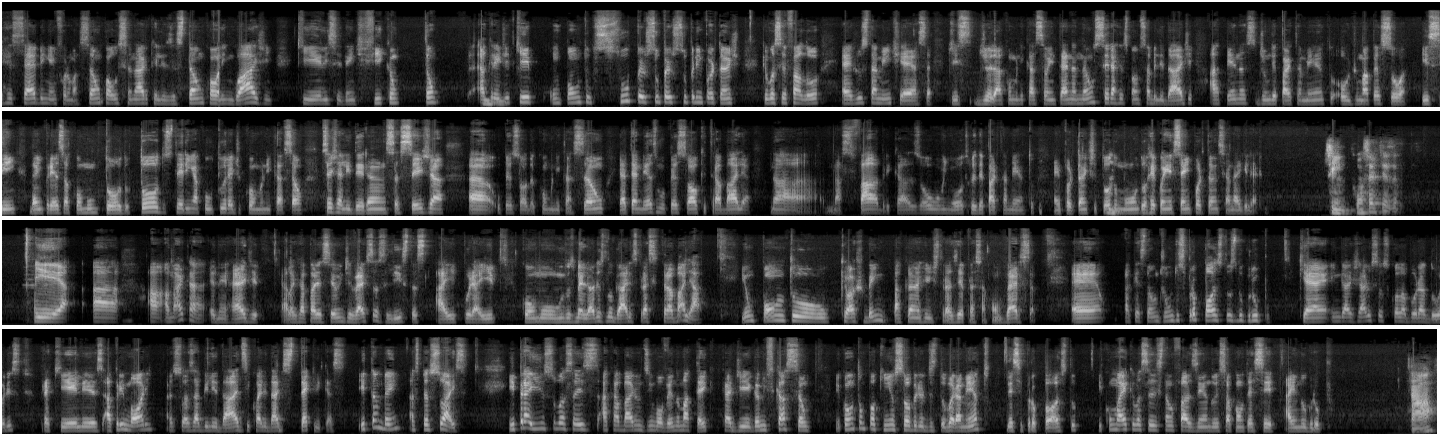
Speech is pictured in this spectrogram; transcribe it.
recebem a informação, qual o cenário que eles estão, qual a linguagem que eles se identificam. Então, acredito uhum. que um ponto super, super, super importante que você falou é justamente essa, de, de, da comunicação interna não ser a responsabilidade apenas de um departamento ou de uma pessoa, e sim da empresa como um todo. Todos terem a cultura de comunicação, seja a liderança, seja uh, o pessoal da comunicação e até mesmo o pessoal que trabalha na, nas fábricas ou em outro departamento. É importante todo hum. mundo reconhecer a importância, né, Guilherme? Sim, com certeza. E a, a, a marca Edenred, ela já apareceu em diversas listas aí por aí como um dos melhores lugares para se trabalhar. E um ponto que eu acho bem bacana a gente trazer para essa conversa é a questão de um dos propósitos do grupo, que é engajar os seus colaboradores para que eles aprimorem as suas habilidades e qualidades técnicas e também as pessoais. E para isso vocês acabaram desenvolvendo uma técnica de gamificação. Me conta um pouquinho sobre o desdobramento desse propósito e como é que vocês estão fazendo isso acontecer aí no grupo tá?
